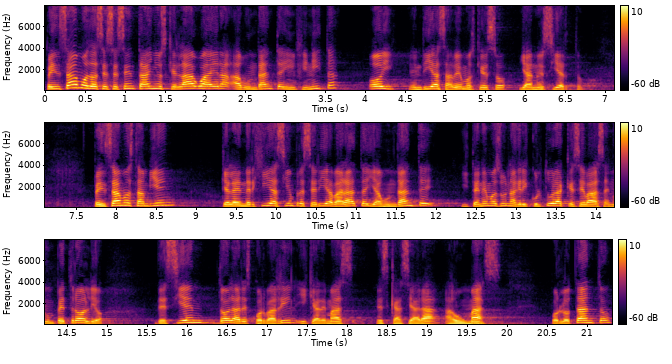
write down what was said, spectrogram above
Pensamos hace 60 años que el agua era abundante e infinita, hoy en día sabemos que eso ya no es cierto. Pensamos también que la energía siempre sería barata y abundante y tenemos una agricultura que se basa en un petróleo de 100 dólares por barril y que además escaseará aún más. Por lo tanto,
